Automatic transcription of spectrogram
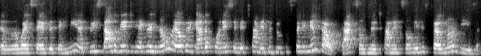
o STF determina, que o Estado, via de regra, ele não é obrigado a fornecer medicamento de uso experimental, tá? que são os medicamentos que são registrados na Anvisa.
